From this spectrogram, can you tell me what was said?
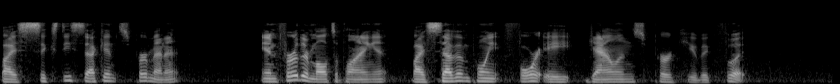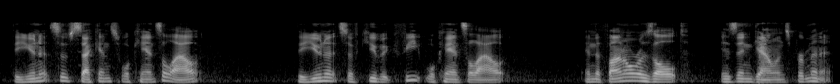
by 60 seconds per minute, and further multiplying it by 7.48 gallons per cubic foot. The units of seconds will cancel out, the units of cubic feet will cancel out, and the final result is in gallons per minute.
